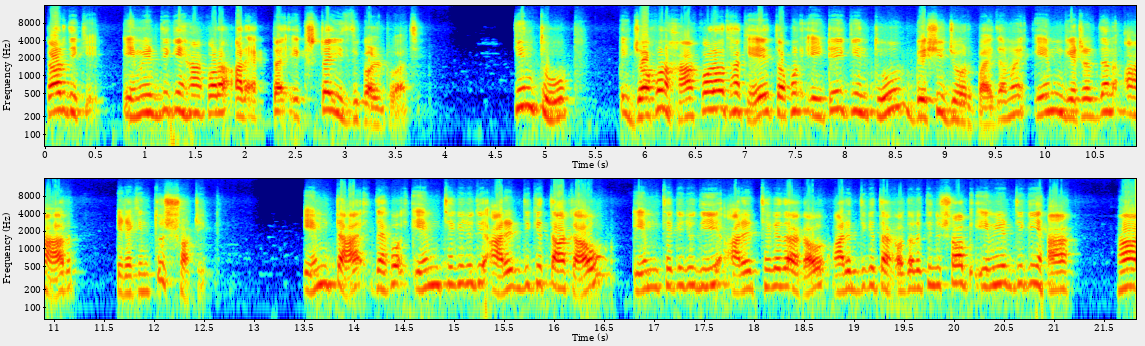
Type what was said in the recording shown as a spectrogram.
কার দিকে? এম এর দিকে হাঁ করা আর একটা এক্সট্রা ইজিক্যাল টু আছে। কিন্তু যখন হাঁ করা থাকে, তখন এইটাই কিন্তু বেশি জোর পায়। তার মানে এম গ্রেটার দেন আর এটা কিন্তু সঠিক। এমটা দেখো এম থেকে যদি আর এর দিকে তাকাও এম থেকে যদি আর এর থেকে তাকাও আর এর দিকে তাকাও, তাহলে কিন্তু সব এম এর দিকেই হাঁ হাঁ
